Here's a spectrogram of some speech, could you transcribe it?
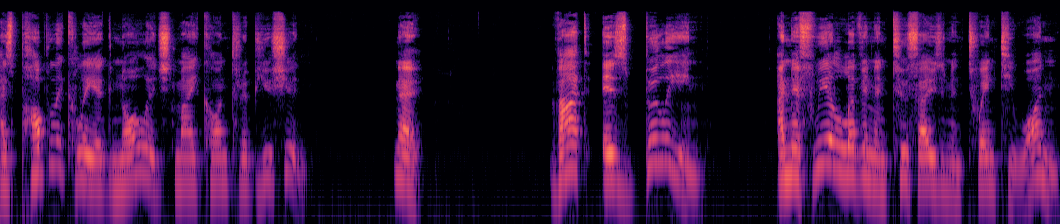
has publicly acknowledged my contribution. Now, that is bullying. And if we're living in 2021,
